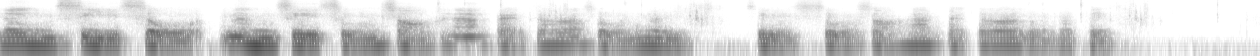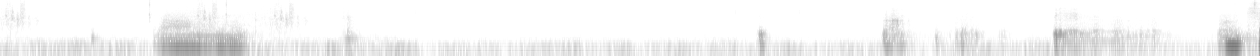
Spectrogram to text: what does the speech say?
หนึ่งสี่ศูนย์หนึ่งสี่ศูนย์สองห้าแปดเก้าศูนย์หนึ่งสี่ศูนย์สองห้าแปดเก้าศูนย์โอเคอ่า เค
